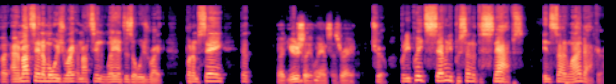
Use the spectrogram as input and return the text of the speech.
But I'm not saying I'm always right. I'm not saying Lance is always right. But I'm saying that But usually Lance is right. true. But he played 70% of the snaps inside linebacker.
